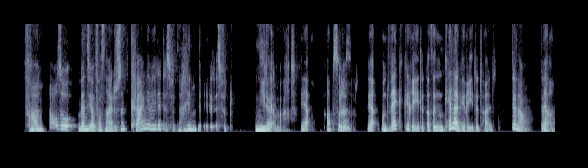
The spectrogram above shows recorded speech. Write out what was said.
Frauen mhm. genauso, wenn sie auf was neidisch sind, klein geredet, es wird nach mhm. hinten geredet, es wird niedergemacht. Ja, ja absolut. Ne? Ja, und weggeredet, also in den Keller geredet halt. Genau. Genau. Ja,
